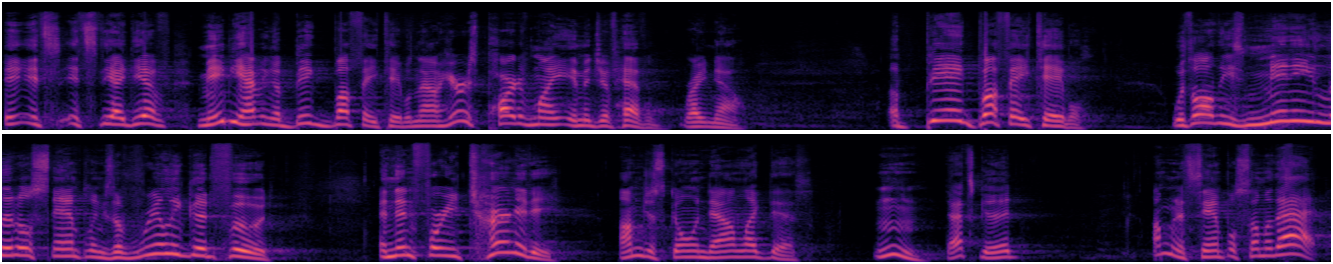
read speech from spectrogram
It's, it's the idea of maybe having a big buffet table. Now, here's part of my image of heaven right now a big buffet table with all these mini little samplings of really good food. And then for eternity, I'm just going down like this. Mmm, that's good. I'm going to sample some of that.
